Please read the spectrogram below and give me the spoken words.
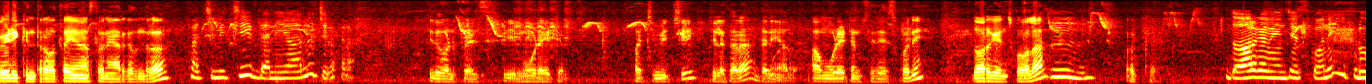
వేడెక్కిన తర్వాత ఏం యారు కదా అందులో పచ్చిమిర్చి ధనియాలు జీలకర్ర. ఇదిగోండి ఫ్రెండ్స్ ఈ మూడు ఐటెం. పచ్చిమిర్చి జీలకర్ర ధనియాలు. ఆ మూడు ఐటమ్స్ వేసుకొని దోరగా ఎంచుకోవాలా ఓకే. దోరగా వేయించేసుకొని ఇప్పుడు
